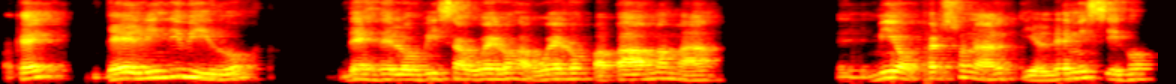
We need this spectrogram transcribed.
¿ok? del individuo, desde los bisabuelos, abuelos, papá, mamá, el mío personal y el de mis hijos.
